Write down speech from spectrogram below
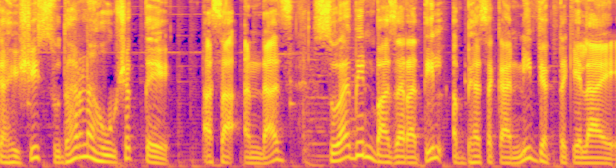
काहीशी सुधारणा होऊ शकते असा अंदाज सोयाबीन बाजारातील अभ्यासकांनी व्यक्त केला आहे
